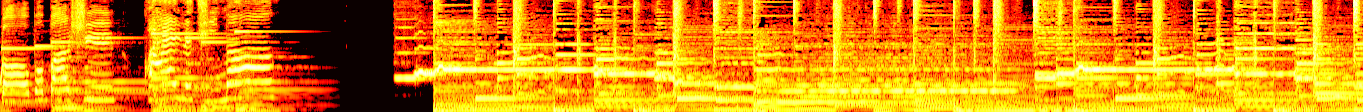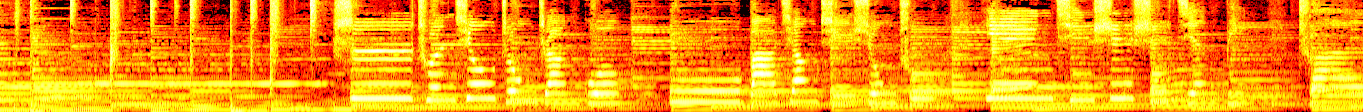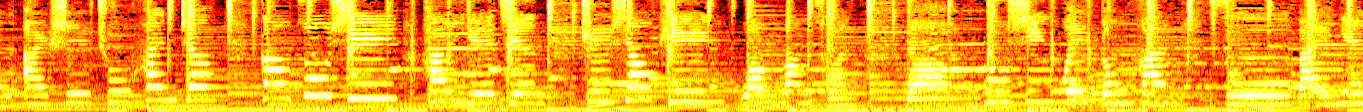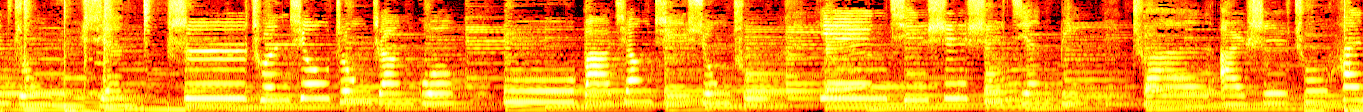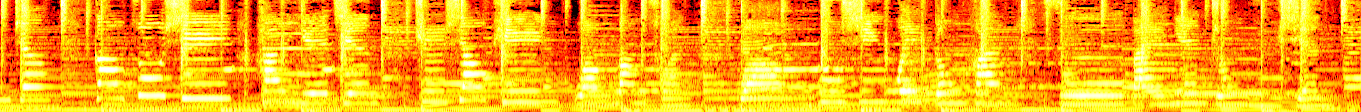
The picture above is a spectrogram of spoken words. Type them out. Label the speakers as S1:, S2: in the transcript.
S1: 宝宝巴士快乐启蒙。
S2: 是春秋中战国，五霸强七雄出，
S1: 迎秦时施坚壁，传二十出汉
S2: 也见，知孝平王莽篡，光武兴为东汉，四百年终于现。是春秋中战国。五霸强其胸出，
S1: 迎秦时施坚壁，传二世出汉征。
S2: 高祖西汉也见，知孝平王莽兴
